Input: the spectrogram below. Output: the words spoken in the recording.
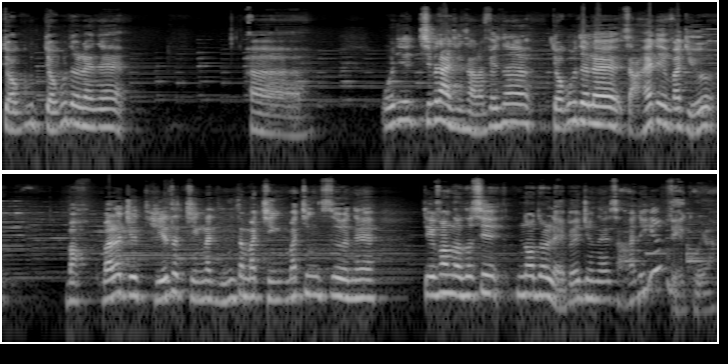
调过调过头来呢，呃，我就记勿大清爽了。反正调过头来，上海队罚球，罚罚了就第一只进了，第二只没进，没进之后呢，对方拿到三拿到篮板球呢，上海队又犯规了。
